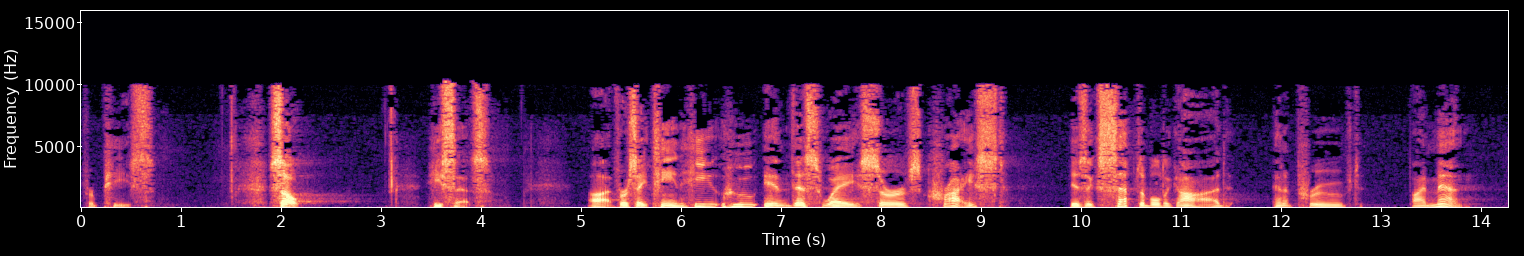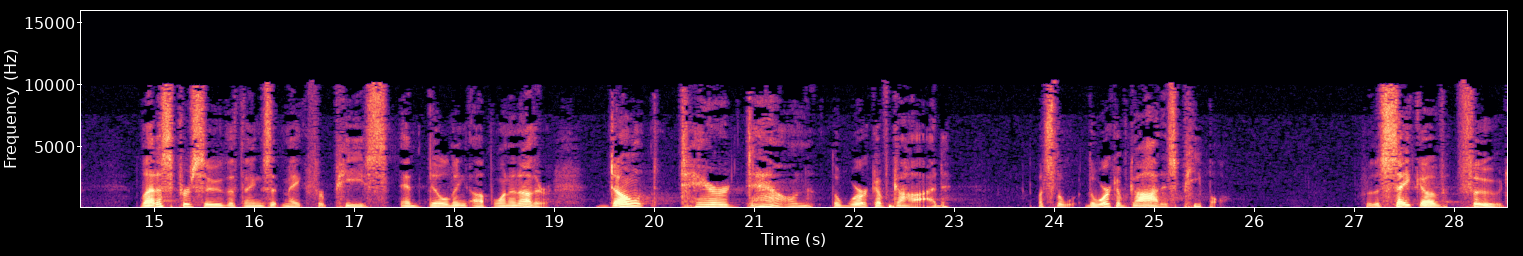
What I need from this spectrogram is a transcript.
for peace. So, he says, uh, verse 18, he who in this way serves Christ is acceptable to God and approved by men. Let us pursue the things that make for peace and building up one another. Don't tear down the work of God. What's the, the work of God is people for the sake of food,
